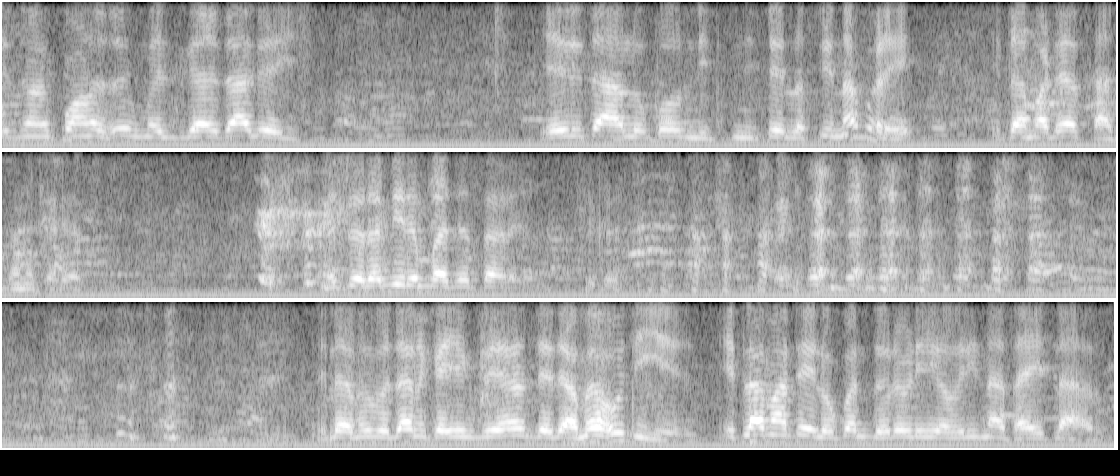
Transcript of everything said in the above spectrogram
એ જાણે પણ ગાય ચાલે એ રીતે આ લોકો નીચે લસી ના પડે એટલા માટે આ સાધનો કર્યા છે. તો રમી રમવા જતા રહે. એટલે અમે બધાને કહીએ અમે આવું જઈએ. એટલા માટે લોકોને દોરડી અવરી ના થાય એટલા સારું.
